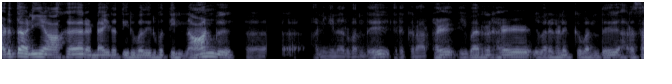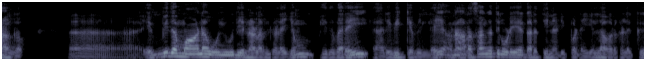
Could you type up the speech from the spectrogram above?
அடுத்த அணியாக ரெண்டாயிரத்தி இருபது இருபத்தி நான்கு அணியினர் வந்து இருக்கிறார்கள். இவர்கள் இவர்களுக்கு வந்து அரசாங்கம் எவ்விதமான ஓய்வூதிய நலன்களையும் இதுவரை அறிவிக்கவில்லை. ஆனால் அரசாங்கத்தினுடைய கருத்தின் அடிப்படையில் அவர்களுக்கு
